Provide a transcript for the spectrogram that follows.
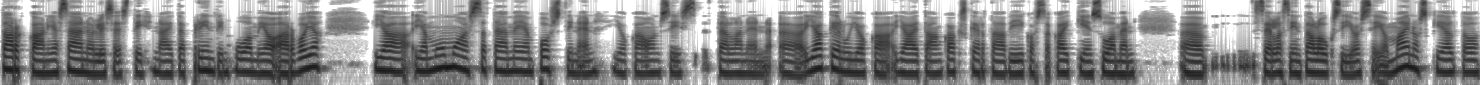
tarkkaan ja säännöllisesti näitä printin huomioarvoja. Ja, ja muun muassa tämä meidän postinen, joka on siis tällainen ö, jakelu, joka jaetaan kaksi kertaa viikossa kaikkiin Suomen ö, sellaisiin talouksiin, joissa ei ole mainoskieltoa,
